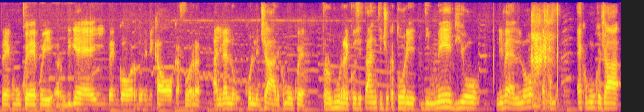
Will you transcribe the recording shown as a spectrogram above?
perché comunque poi Rudy Gay, Ben Gordon, Emeka Okafor a livello collegiale comunque produrre così tanti giocatori di medio livello è, com- è comunque già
